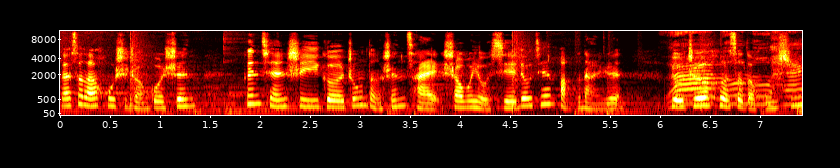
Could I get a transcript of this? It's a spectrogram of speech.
莱瑟兰护士转过身，跟前是一个中等身材、稍微有些溜肩膀的男人，有着褐色的胡须，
